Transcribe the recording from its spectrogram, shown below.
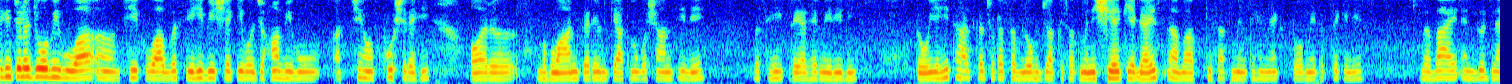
लेकिन चलो, जो भी हुआ ठीक हुआ, बस यही है कि वो जहाँ भी हों, अच्छे हों, खुश रहें और भगवान करे, उनकी आत्मा को शांति दे। बस यही प्रेयर है मेरी भी। तो यही था आज का छोटा सा ब्लॉग जो आपके साथ मैंने शेयर किया गाइस अब आपके साथ मिलते हैं नेक्स्ट ब्लॉग में। तब तक के लिए bye bye and good night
